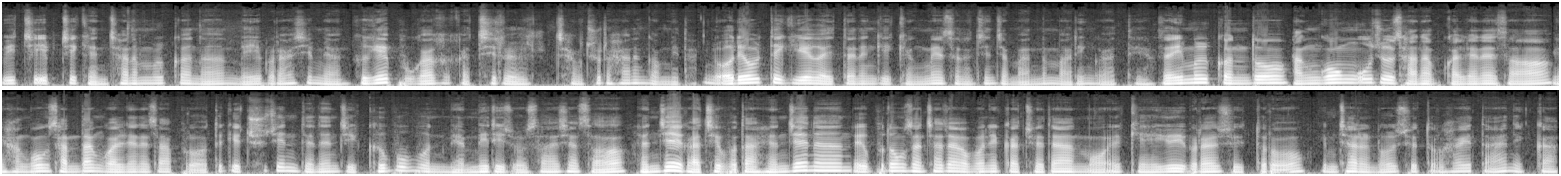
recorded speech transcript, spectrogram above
위치 입지 괜찮은 물건은 매입을 하시면 그게 부가가 가치를 창출을 하는 겁니다. 어려울 때 기회가 있다는 게 경매에서는 진짜 맞는 말인 것 같아요. 그래서 이 물건도 항공 우주 산업 관련해서 이 항공 산단 관련해서 앞으로 어떻게 추진 되는지 그 부분 면밀히 조사하셔서 현재의 가치보다 현재는 그 부동산 찾아가 보니까 최대한 뭐 이렇게 유입을 할 수 있도록 임차를 넣을 수 있도록 하겠다 하니까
